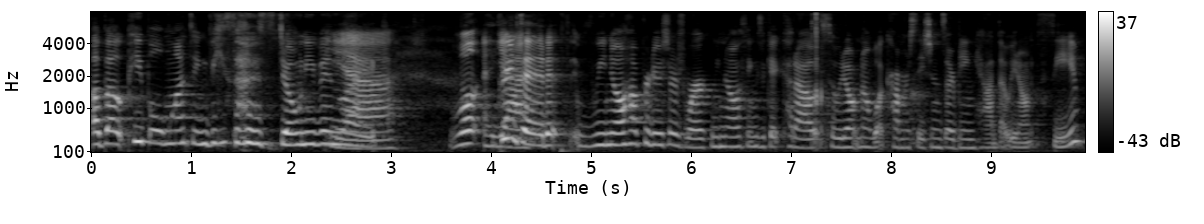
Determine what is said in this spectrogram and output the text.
about people wanting visas, don't even like. Well, uh, yeah. Granted, we know how producers work. We know things get cut out, so we don't know what conversations are being had that we don't see.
